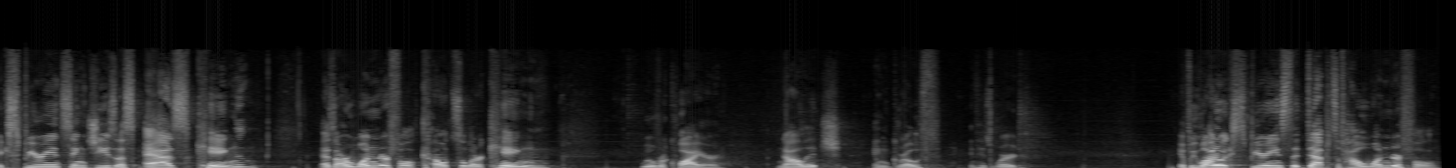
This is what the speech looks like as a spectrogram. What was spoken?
Experiencing Jesus as King, as our wonderful counselor King, will require knowledge and growth in His Word. If we want to experience the depths of how wonderful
